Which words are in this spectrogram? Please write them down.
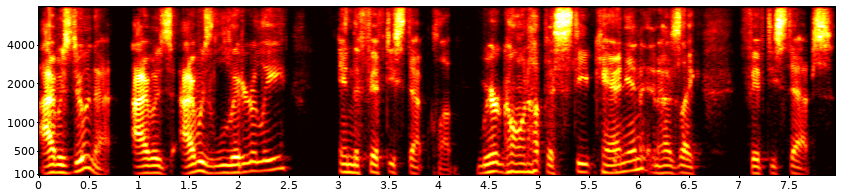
I was doing that. I was I was literally in the 50 step club. We were going up a steep canyon and I was like 50 steps.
